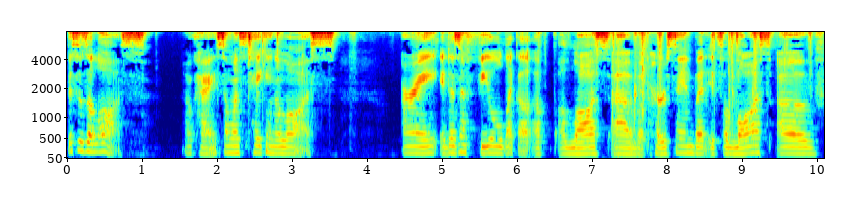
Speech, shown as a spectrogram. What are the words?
This is a loss. Okay. Someone's taking a loss. All right. It doesn't feel like a, a, a, loss of a person, but it's a loss of,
